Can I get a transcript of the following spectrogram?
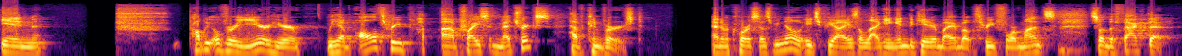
in probably over a year here, we have all three uh, price metrics have converged. And of course, as we know, HPI is a lagging indicator by about three, four months. So the fact that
